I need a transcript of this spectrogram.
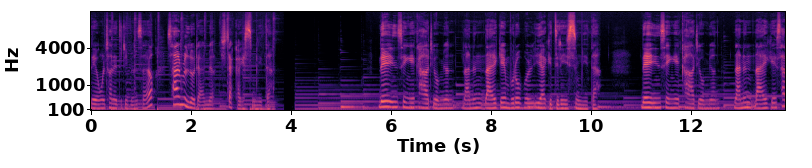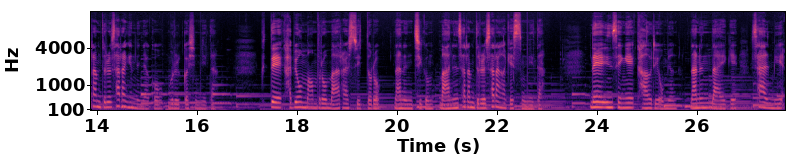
내용을 전해드리면서요. 삶을 노래하며 시작하겠습니다. 내 인생의 가을이 오면 나는 나에게 물어볼 이야기들이 있습니다. 내 인생의 가을이 오면 나는 나에게 사람들을 사랑했느냐고 물을 것입니다. 그때 가벼운 마음으로 말할 수 있도록 나는 지금 많은 사람들을 사랑하겠습니다. 내 인생의 가을이 오면 나는 나에게 삶이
